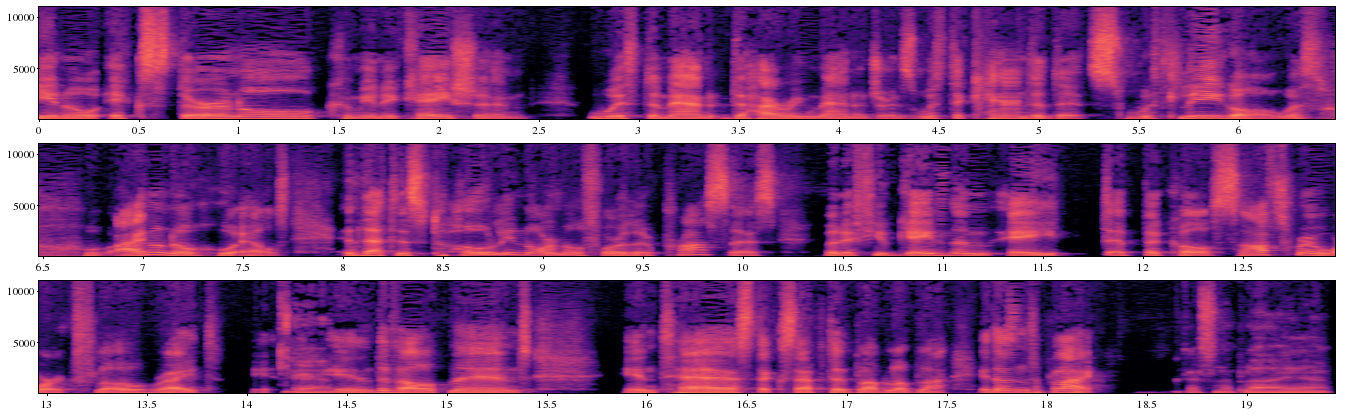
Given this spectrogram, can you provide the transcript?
you know external communication with the man, the hiring managers, with the candidates, with legal, with who, I don't know who else. That is totally normal for their process. But if you gave them a typical software workflow, right, yeah. in development, in test, accepted, blah blah blah, it doesn't apply. Doesn't apply, yeah.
